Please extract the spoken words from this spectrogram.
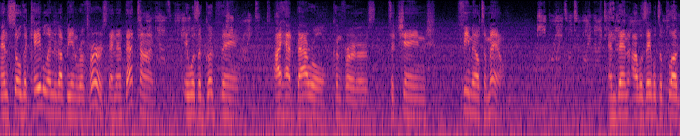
And so the cable ended up being reversed. And at that time, 1,000 feet. It was a good thing I had barrel converters to change female to male. Keep right onto I-97 And then I was able to plug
